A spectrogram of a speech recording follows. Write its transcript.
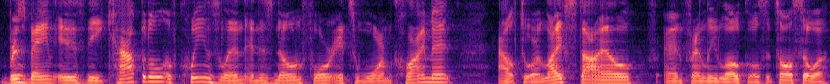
Brisbane is the capital of Queensland and is known for its warm climate, outdoor lifestyle, and friendly locals. It's also a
